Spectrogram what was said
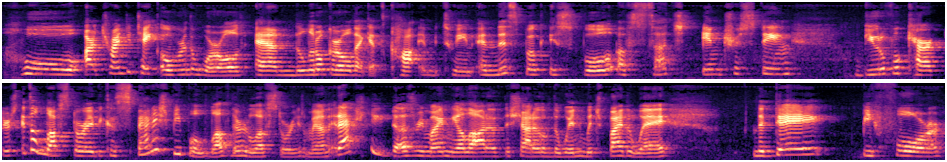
who are trying to take over the world and the little girl that gets caught in between. And this book is full of such interesting beautiful characters. It's a love story because Spanish people love their love stories, man. It actually does remind me a lot of The Shadow of the Wind, which by the way, the day before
